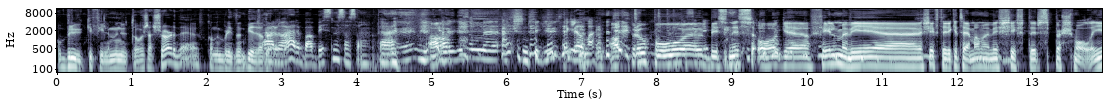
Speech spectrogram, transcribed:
å bruke filmen utover seg sjøl, det kan jo bli, til. Ja, nå er det bare business, altså. Det er, Eller som eh, actionfigur. Jeg gleder meg. Apropos eh, business og eh, film. Vi skifter ikke tema, men vi skifter spørsmål. I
